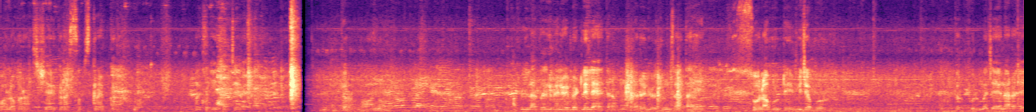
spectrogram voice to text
फॉलो करा शेअर करा सबस्क्राईब करा. बस ही इच्छा आहे. तर भावांनो आपल्याला तर रेल्वे भेटलेली आहे. तर आपण आता रेल्वेतून जात आहे. सोलापूर ते विजापूर. तर फुल मजा येणार आहे.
